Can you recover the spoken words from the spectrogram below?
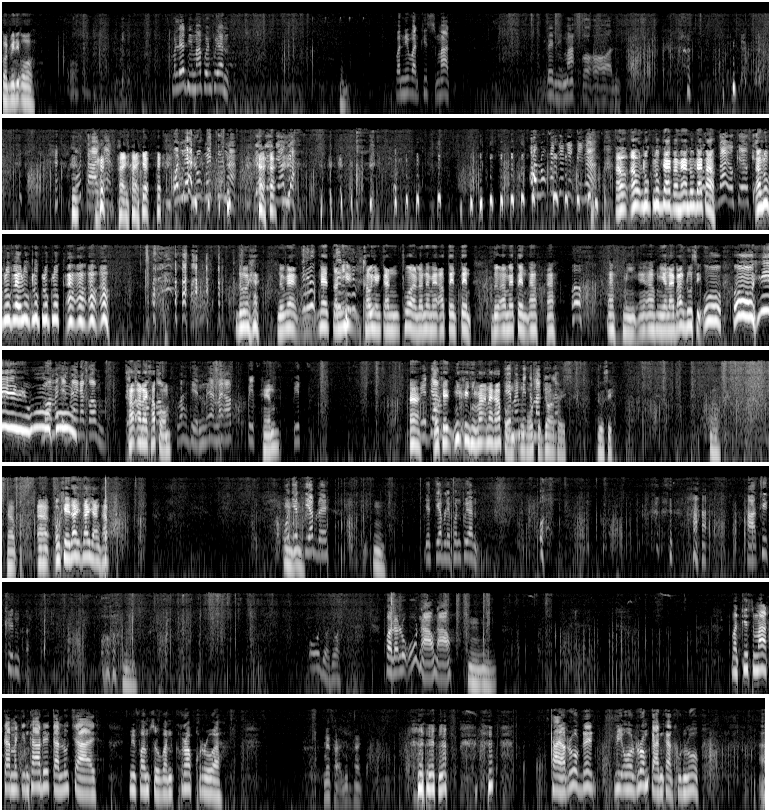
กดวิดีโอมาเล่นหิมะเพื่อนๆ วันนี้วันคริสต์มาส เล่นหิมะก่อน โอ้ยตายแม่ ถ่ายถ่าย โอ้ยแม่ลูกไม่ขึ้นอะ เดี๋ยวเดี๋ยวเดี๋ยวเดี๋ยวอ๋อลูกไม่ขึ้น จริงๆอะเอาเอาลุกลุกได้ป่ะแม่ลุกได้เปล่าได้โอเคโอเคเอาลุกลุกเร็วลุกลุกลุกลุกเอาเอาเอาเอาดูแม่ดูแม่แม่ตอนนี้เขาเห็นกันทั่วแล้วนะแม่เอาเต้นเต้นดูเอาแม่เต้นเอาเอาโอ้เอามีเอามีอะไรบ้างดูสิโอ้โอ้ฮิวมองไม่เห็นแม่นะกล้องครับอะไรครับผมว่าเห็นแม่ไหมเอาปิดเห็นปิด อะปิดยัง โอเค นี่คือหิมะนะครับผมเอ๊ะไม่มีโอ้โหสมาธิ สุดยอดแล้วเลย ดูสิอ๋อครับ อ่าโอเคได้ได้ยังครับ โอ้ยเย็นเจี๊ยบเลยอืม เย็นเจี๊ยบเลยเพื่อนๆโอ้หาหาที่ขึ้นก่อนโอ้อืมโอ้ยโยโย พอแล้วลูกอู้หนาวหนาวอืมอืมวันคริสต์มาสการมากินข้าวด้วยกันลูกชาย มีความสุขวันครอบครัว แม่ถ่ายรูปให้ ถ่ายรูปได้วีโอร่วมกันค่ะคุณลูกเอา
